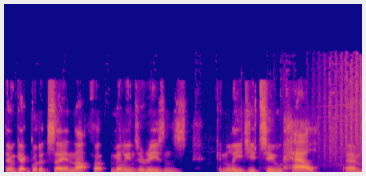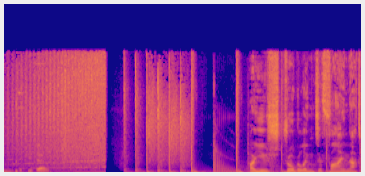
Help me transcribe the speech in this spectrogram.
don't get good at saying that for millions of reasons can lead you to hell um, if you don't. Are you struggling to find that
